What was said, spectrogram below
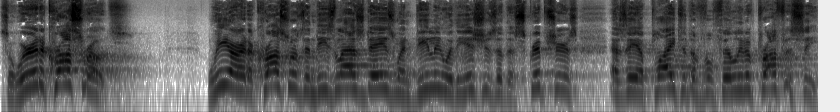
So we're at a crossroads. We are at a crossroads in these last days when dealing with the issues of the scriptures as they apply to the fulfilling of prophecy.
